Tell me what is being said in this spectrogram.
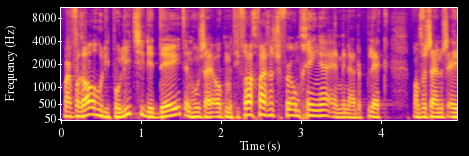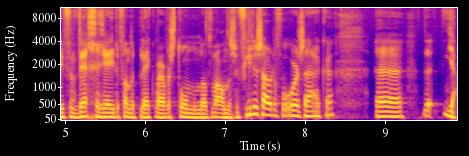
Maar vooral hoe die politie dit deed en hoe zij ook met die vrachtwagenchauffeur omgingen. En weer naar de plek, want we zijn dus even weggereden van de plek waar we stonden, omdat we anders een file zouden veroorzaken. Uh, de, ja,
